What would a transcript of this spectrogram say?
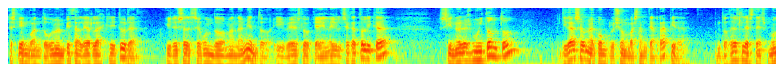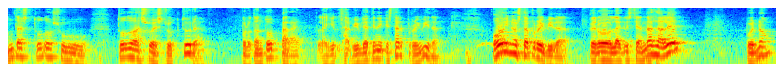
Es que en cuanto uno empieza a leer la escritura y lees el segundo mandamiento y ves lo que hay en la Iglesia Católica, si no eres muy tonto, llegas a una conclusión bastante rápida. Entonces les desmontas todo su, toda su estructura. Por lo tanto, para la, Biblia tiene que estar prohibida. Hoy no está prohibida, pero la cristiandad la lee, pues no.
